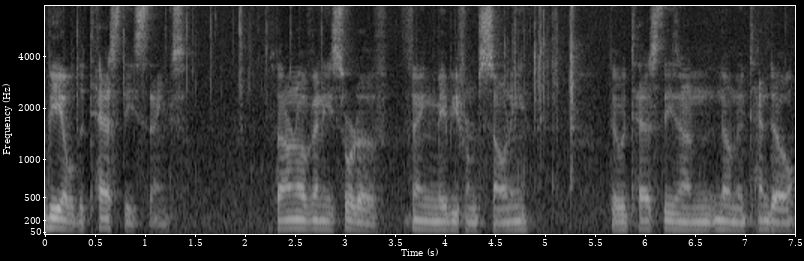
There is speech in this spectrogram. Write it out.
be able to test these things. So I don't know of any sort of thing, maybe from Sony, that would test these. I know Nintendo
